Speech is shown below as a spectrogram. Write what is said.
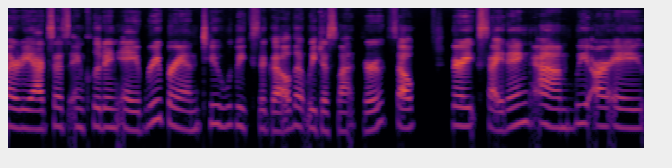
Qlarity Access, including a rebrand two weeks ago that we just went through. So, very exciting. Um, we are a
